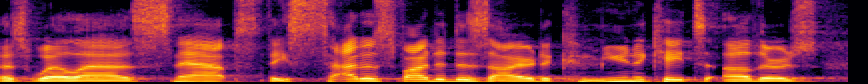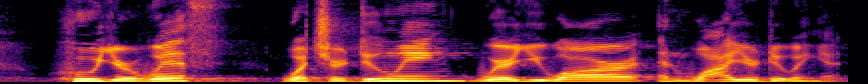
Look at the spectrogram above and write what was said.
as well as snaps, they satisfy the desire to communicate to others who you're with, what you're doing, where you are, and why you're doing it,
